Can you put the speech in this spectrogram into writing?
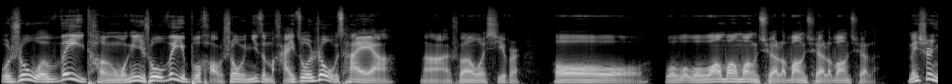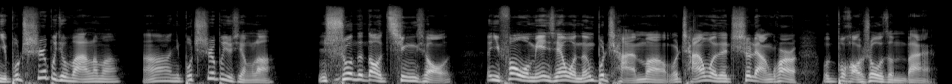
我说我胃疼，我跟你说我胃不好受，你怎么还做肉菜呀？啊！说完我媳妇儿，哦，我我我忘忘忘却了，忘却了，忘却了。没事，你不吃不就完了吗？啊，你不吃不就行了？你说的倒轻巧。那你放我面前，我能不馋吗？我馋，我再吃两块，我不好受怎么办？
